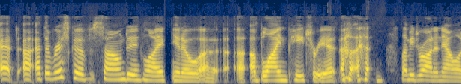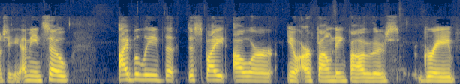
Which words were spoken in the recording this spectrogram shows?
At uh, at the risk of sounding like you know a blind patriot, let me draw an analogy. I mean, so I believe that despite our, you know, our founding fathers' grave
